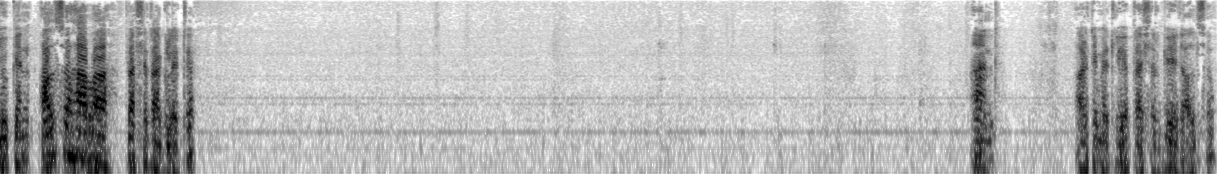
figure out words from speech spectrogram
You can also have a pressure regulator. and ultimately a pressure gauge also.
